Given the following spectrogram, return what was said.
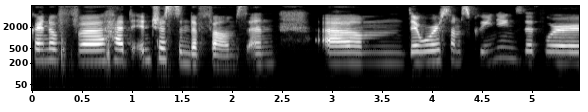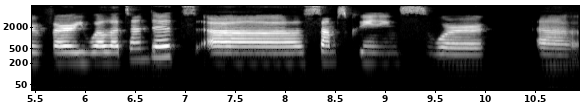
kind of uh, had interest in the films and um, there were some screenings that were very well attended uh, some screenings were uh,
